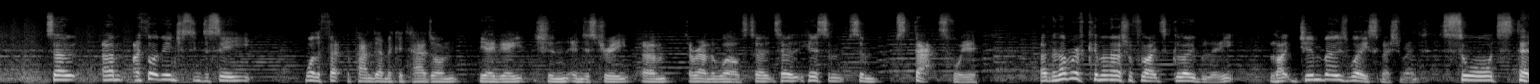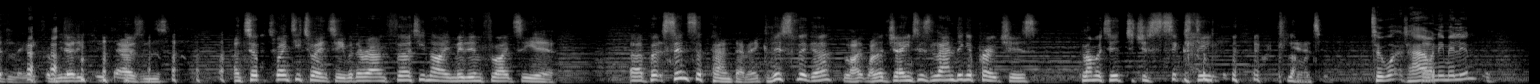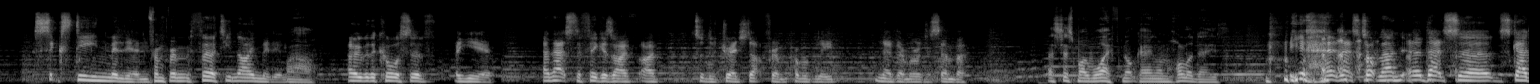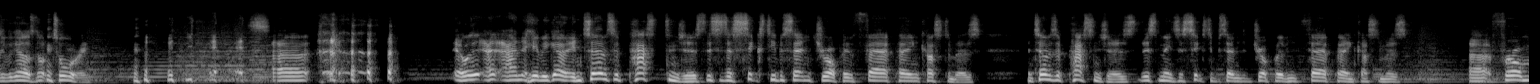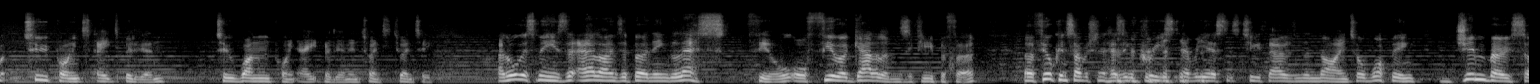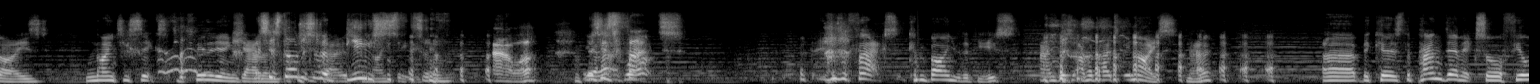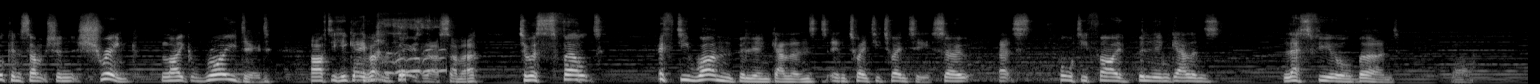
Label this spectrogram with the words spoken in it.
So um, I thought it'd be interesting to see what effect the pandemic had had on the aviation industry um, around the world. So, so here's some some stats for you. Uh, the number of commercial flights globally, like Jimbo's waist measurement, soared steadily from the early 2000s until 2020, with around 39 million flights a year. Uh, but since the pandemic, this figure, like one of James's landing approaches, plummeted to just 16 Plummeted. To what? To how Uh, many million? 16 million From- from, from 39 million Wow. over the course of a year. And that's the figures I've, I've sort of dredged up from probably November or December. That's just my wife not going on holidays. yeah, that's top land. Uh, that's uh, Scouting for Girls, not touring. yes. Uh, oh, and and here we go. In terms of passengers, this is a 60% drop in fare paying customers. In terms of passengers, this means a 60% drop in fare paying customers uh, from 2.8 billion to 1.8 billion in 2020. And all this means that airlines are burning less fuel or fewer gallons, if you prefer. Uh, fuel consumption has increased every year since 2009 to a whopping jimbo sized 96 billion gallons. This is not just an abuse sort of hour. This Yeah, is well, facts. These are facts combined with abuse, and this, I'm about to be nice now. Uh, because the pandemic saw fuel consumption shrink like Roy did after he gave up the booze last summer to a svelte 51 billion gallons in 2020. So that's 45 billion gallons less fuel burned.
